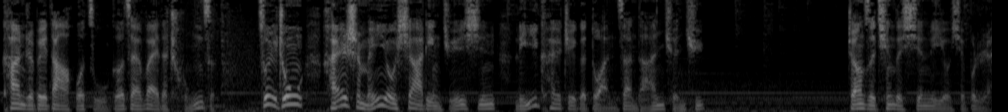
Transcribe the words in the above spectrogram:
看着被大火阻隔在外的虫子，最终还是没有下定决心离开这个短暂的安全区。张子清的心里有些不忍，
